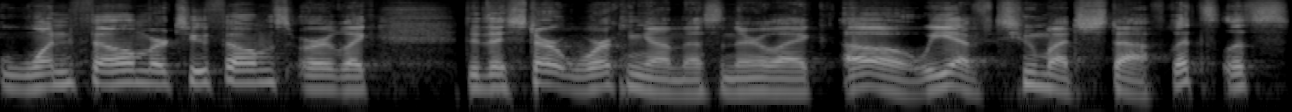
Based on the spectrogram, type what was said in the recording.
one film or two films, or like did they start working on this and they're like, oh, we have too much stuff. Let's let's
